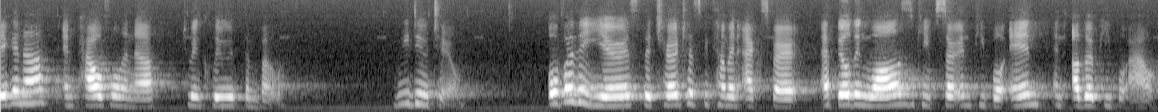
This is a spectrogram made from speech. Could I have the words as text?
big enough and powerful enough to include them both. We do too. Over the years, the church has become an expert at building walls to keep certain people in and other people out.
